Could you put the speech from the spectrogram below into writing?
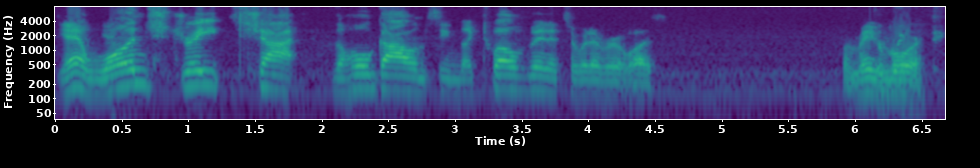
Yeah, one straight shot. The whole Gollum scene, like twelve minutes or whatever it was, or maybe The more. thing,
